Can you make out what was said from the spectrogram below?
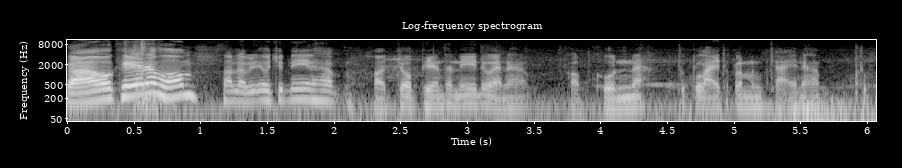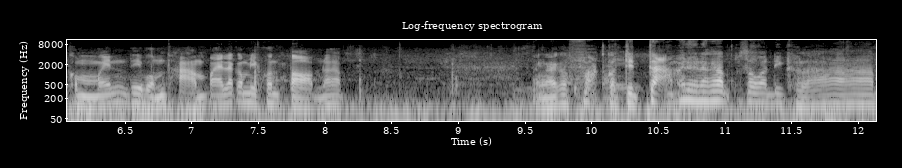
ก็โอเคนะผมสำหรับวิดีโอชุดนี้นะครับ ขอจบเพียงเท่านี้ด้วยนะครับ ขอบคุณนะ ทุกไลค์ทุกกำลังใจนะครับ ทุกคอมเมนต์ที่ผมถามไปแล้วก็มีคนตอบนะครับยังไงก็ฝากกดติดตามให้ด้วยนะครับ สวัสดีครับ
